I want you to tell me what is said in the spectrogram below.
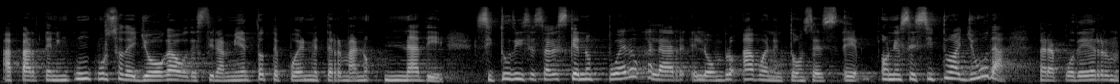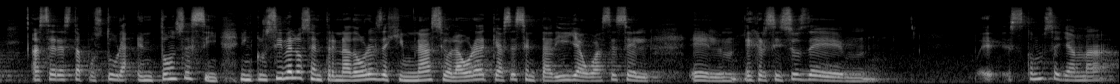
Aparte, ningún curso de yoga o de estiramiento te pueden meter mano nadie. Si tú dices, ¿sabes qué? No puedo jalar el hombro, ah, bueno, entonces, eh, o necesito ayuda para poder hacer esta postura, entonces sí. Inclusive los entrenadores de gimnasio, a la hora que haces sentadilla o haces el ejercicios de ¿cómo se llama?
